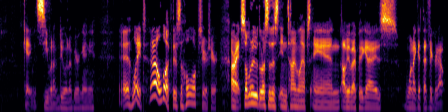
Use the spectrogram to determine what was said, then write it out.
You can't even see what I'm doing up here, can you? Eh, light. Oh, look, there's the whole upstairs here. All right, so I'm going to do the rest of this in time lapse, and I'll be back with you guys when I get that figured out.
